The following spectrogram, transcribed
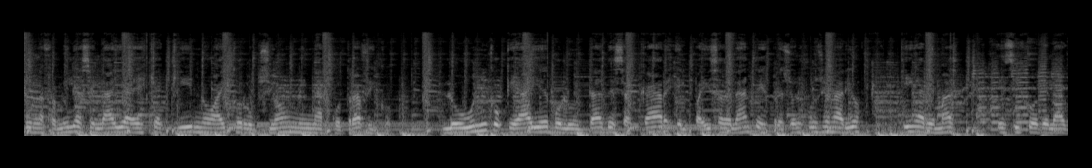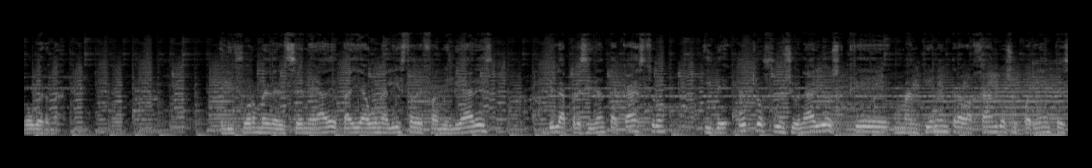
con la familia Zelaya es que aquí no hay corrupción ni narcotráfico. Lo único que hay es voluntad de sacar el país adelante, expresó el funcionario, quien además es hijo de la gobernante. El informe del CNA detalla una lista de familiares de la presidenta Castro y de otros funcionarios que mantienen trabajando a sus parientes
